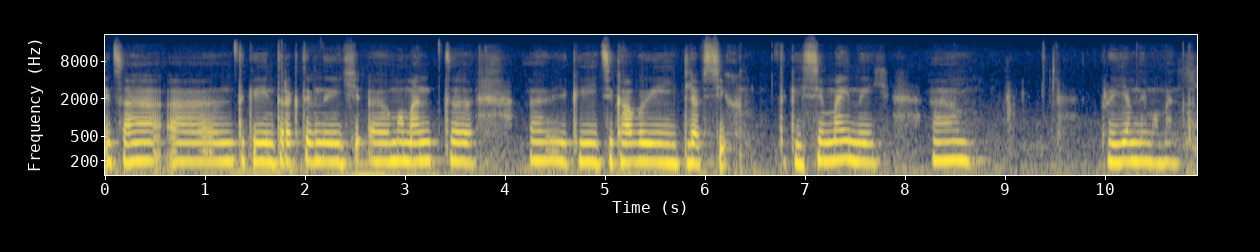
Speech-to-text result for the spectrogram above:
І це, е, такий інтерактивний е, момент, е, е, який цікавий для всіх. Такий сімейний, е, приємний момент.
